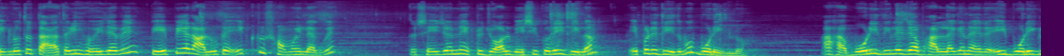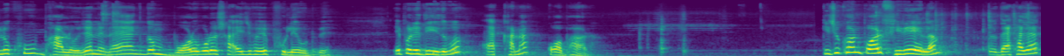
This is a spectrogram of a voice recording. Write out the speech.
এগুলো তো তাড়াতাড়ি হয়ে যাবে। পেঁপে আর আলুটা একটু সময় লাগবে। তো সেই জন্য একটু জল বেশি করেই দিলাম। এরপরে দিয়ে দেবো বড়িগুলো। আহা, বড়ি দিলে যা ভালো লাগে না, এই বড়িগুলো খুব ভালো, জানেন? একদম বড় বড় সাইজ হয়ে ফুলে উঠবে। এরপরে দিয়ে দেবো একখানা কভার কিছুক্ষণ পর ফিরে এলাম, তো দেখা যাক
